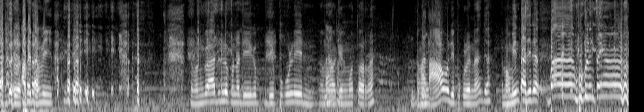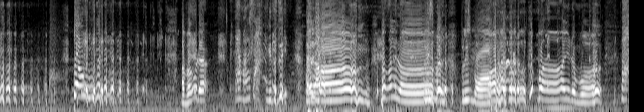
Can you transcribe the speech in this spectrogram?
Amit amit. Temen gua ada dulu pernah di, dipukulin sama Kenapa? geng motor? Dipukulin? Nggak tahu dipukulin aja. Emang minta sih dia, bang pukulin saya. Dong. Abang udah, ya males ah gitu sih. Apa? bang, bang ayo loh. Please, Bang. please mau. bang ayo dong bang. Nah,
